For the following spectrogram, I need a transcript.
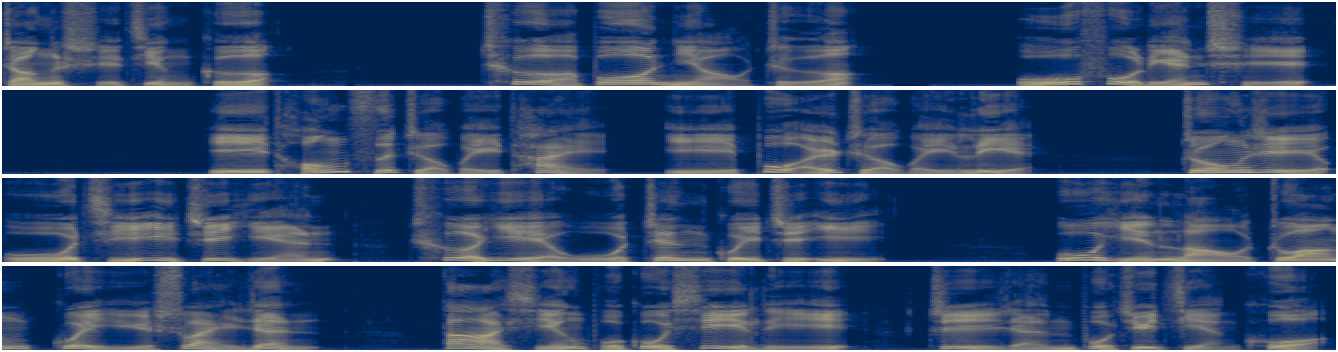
争食竞歌。彻波鸟折，无复廉耻。以同此者为泰，以不尔者为劣。终日无极义之言，彻夜无珍归之意。乌隐老庄贵于率任，大行不顾细礼，治人不拘简括，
